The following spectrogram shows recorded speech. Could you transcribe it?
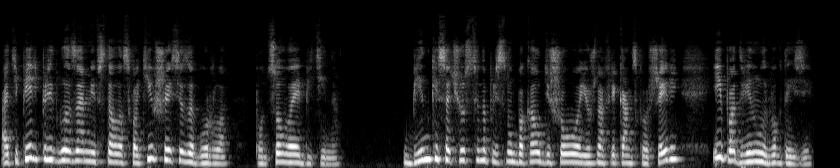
а теперь перед глазами встала схватившаяся за горло пунцовая Бетина. Бинки сочувственно плеснул бокал дешевого южноафриканского шерри и подвинул его к Дейзи.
